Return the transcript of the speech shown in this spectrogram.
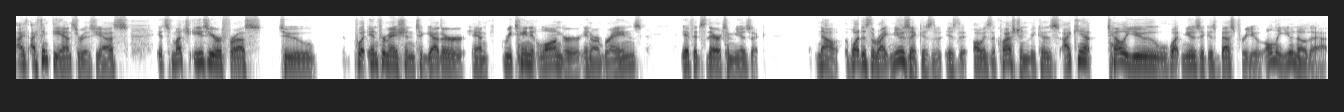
I, I think the answer is yes. It's much easier for us to put information together and retain it longer in our brains if it's there to music. Now, what is the right music is the, is the, always the question because I can't tell you what music is best for you. Only you know that.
